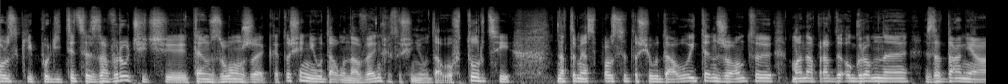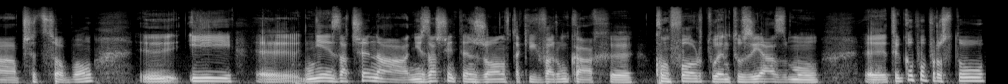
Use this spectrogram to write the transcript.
polskiej polityce zawrócić y, tę złą rzekę. To się nie udało na Węgrzech, to się nie udało w Turcji, natomiast w Polsce to się udało i ten rząd y, ma naprawdę ogromne zadania przed sobą y, i nie zaczyna, nie zacznie ten rząd w takich warunkach komfortu, entuzjazmu, tylko po prostu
